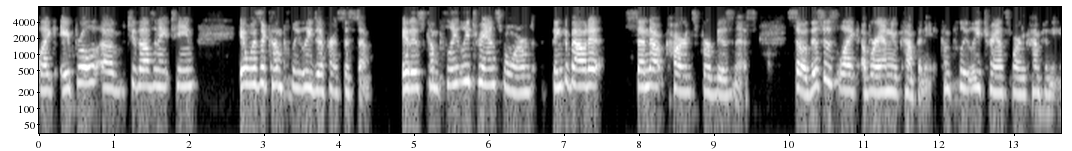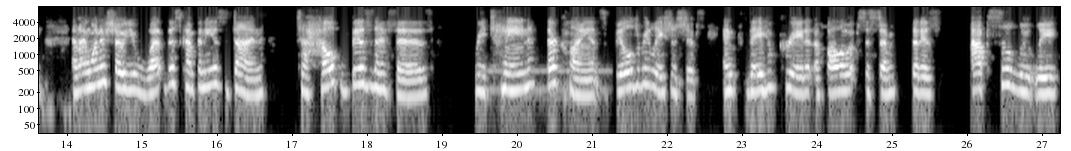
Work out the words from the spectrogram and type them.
like April of 2018, it was a completely different system. It is completely transformed. Think about it, send out cards for business. So this is like a brand new company, completely transformed company. And I want to show you what this company has done to help businesses retain their clients, build relationships, and they have created a follow up system that is absolutely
